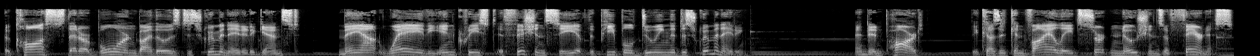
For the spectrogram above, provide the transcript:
the costs that are borne by those discriminated against may outweigh the increased efficiency of the people doing the discriminating. And in part, because it can violate certain notions of fairness.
